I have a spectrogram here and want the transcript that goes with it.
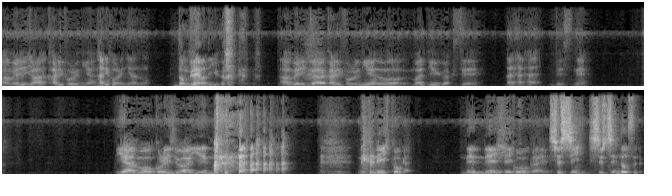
ん、アメリカカリフォルニアの。カリフォルニアの。どんぐらいまで言う？の アメリカカリフォルニアの、まあ、留学生。はいはいはい。ですね。いやもうこれ以上は言えんな。年齢非公開年齢非公開。出身出身どうする？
